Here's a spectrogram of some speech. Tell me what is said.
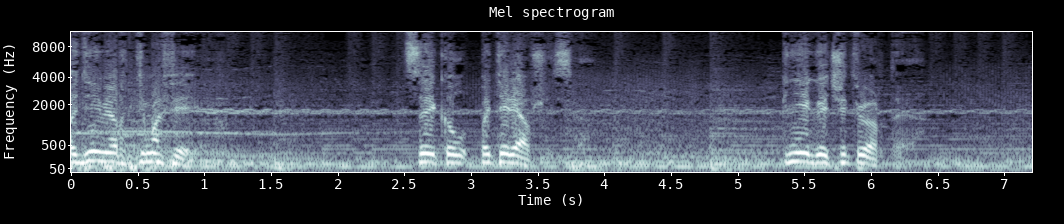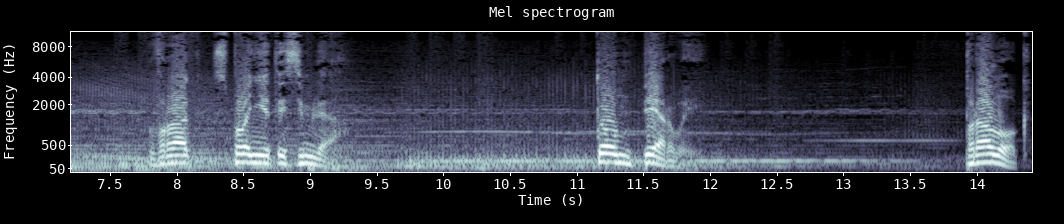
Владимир Тимофеев. Цикл «Потерявшийся» Книга четвертая. Враг с планеты Земля Том первый. Пролог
